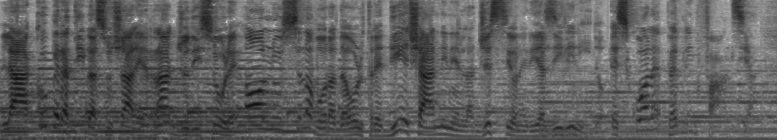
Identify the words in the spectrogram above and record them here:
La cooperativa sociale Raggio di Sole Onlus lavora da oltre dieci anni nella gestione di asili nido e scuole per l'infanzia.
